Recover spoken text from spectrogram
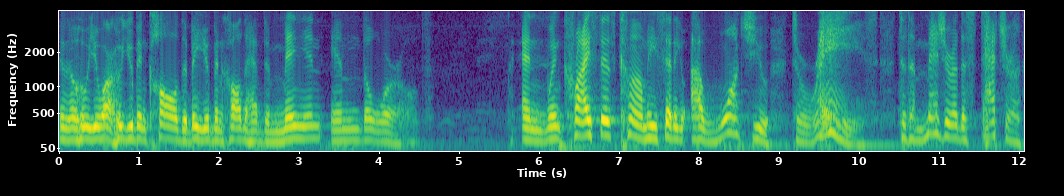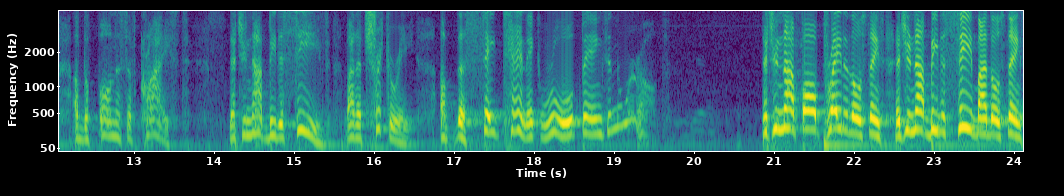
You know who you are, who you've been called to be. You've been called to have dominion in the world. And when Christ has come, he said, you, I want you to raise to the measure of the stature of the fullness of Christ, that you not be deceived by the trickery of the satanic rule things in the world. That you not fall prey to those things, that you not be deceived by those things,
